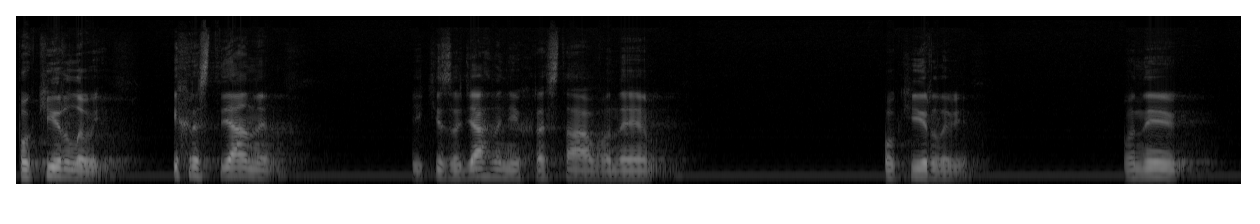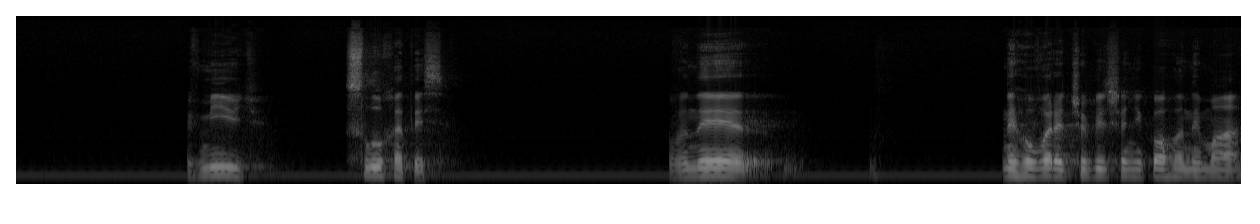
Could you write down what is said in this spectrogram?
покірливий. І християни, які зодягнені в Христа, вони покірливі. Вони вміють слухатись. Вони не говорять, що більше нікого нема,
